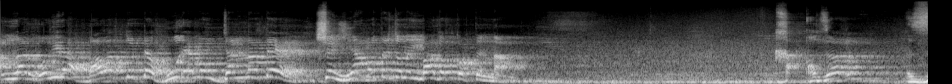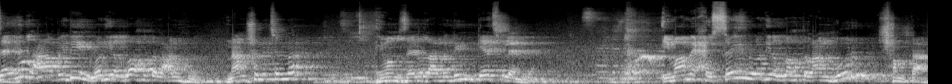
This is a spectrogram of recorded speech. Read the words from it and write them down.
আল্লাহর বলিরা বাহাত্তরটা হুর এবং জান্নাতের সেই নিয়ামতের জন্য ইবাদত করতেন না। হজরত জৈনুল আবেদিন রদি আল্লাহ আনহু। নাম শুনেছেন না? ইমাম জৈনুল আবেদিন কে ছিলেন? ইমামে হুসেইন রদি আল্লাহ আনহুর সন্তান।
